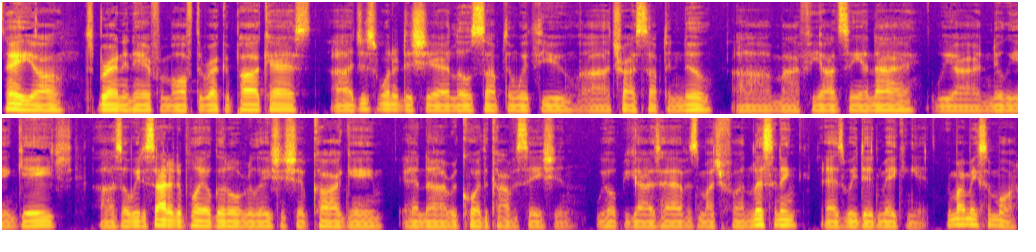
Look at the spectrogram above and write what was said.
Hey y'all, it's Brandon here from Off the Record Podcast. I uh, just wanted to share a little something with you, uh, try something new. Uh, my fiance and I, we are newly engaged, uh, so we decided to play a little relationship card game and uh, record the conversation. We hope you guys have as much fun listening as we did making it. We might make some more.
